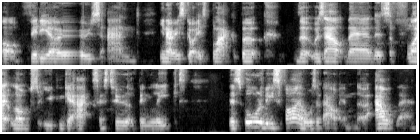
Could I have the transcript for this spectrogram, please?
of videos, and you know he's got his black book that was out there. There's the flight logs that you can get access to that have been leaked. There's all of these files about him that are out there,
